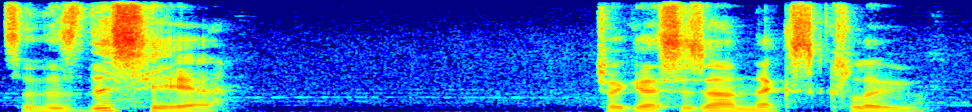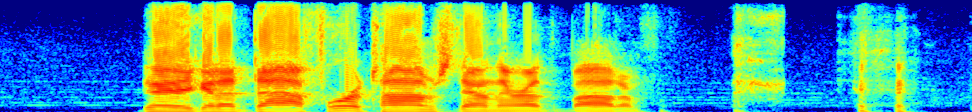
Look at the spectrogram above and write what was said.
So there's this here, which I guess is our next clue. Yeah, you gotta die four times down there at the bottom.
